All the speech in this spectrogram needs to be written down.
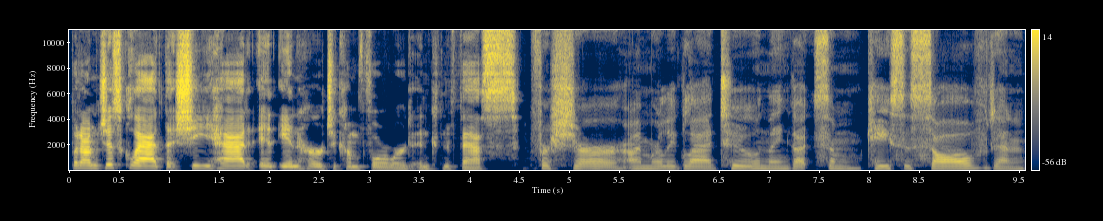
But I'm just glad that she had it in her to come forward and confess. For sure. I'm really glad too. And then got some cases solved and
